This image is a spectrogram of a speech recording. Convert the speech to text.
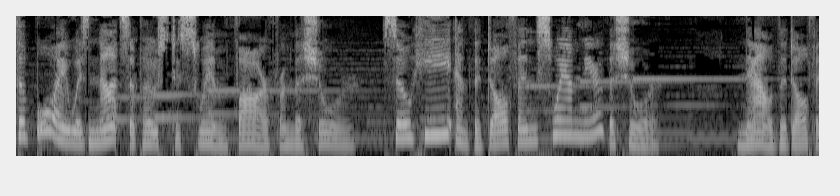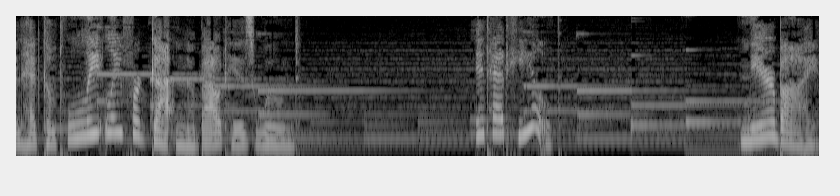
The boy was not supposed to swim far from the shore. So he and the dolphin swam near the shore. Now the dolphin had completely forgotten about his wound. It had healed. Nearby,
